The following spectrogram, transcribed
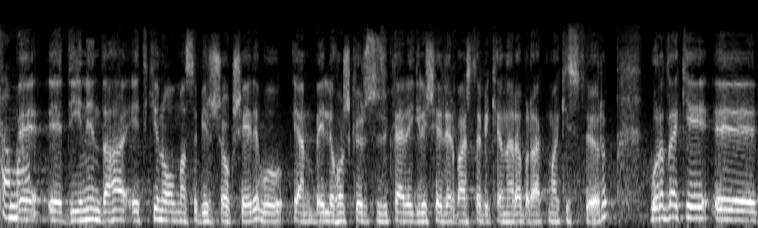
Tamam. Ve e, dinin daha etkin olması birçok şeyde bu yani belli hoşgörüsüzlüklerle ilgili şeyleri başta bir kenara bırakmak istiyorum. Buradaki e,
